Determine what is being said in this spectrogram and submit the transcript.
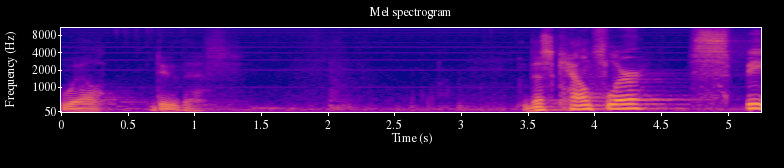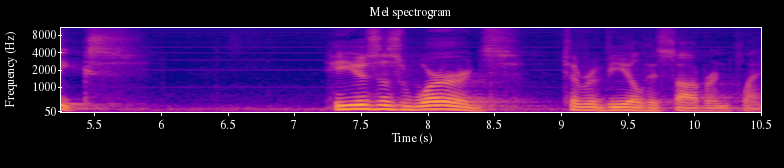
will do this. This counselor speaks, he uses words to reveal his sovereign plan.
